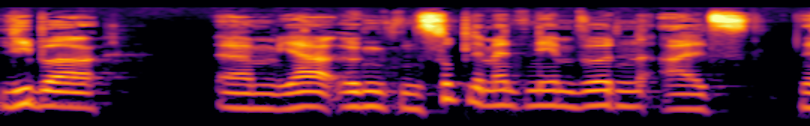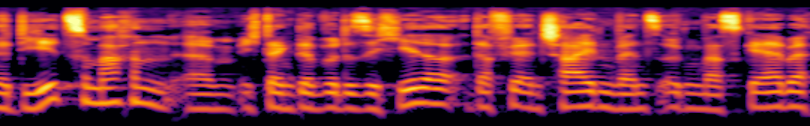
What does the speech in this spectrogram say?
lieber ähm, ja irgendein Supplement nehmen würden als eine Diät zu machen. Ähm, ich denke, da würde sich jeder dafür entscheiden, wenn es irgendwas gäbe.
